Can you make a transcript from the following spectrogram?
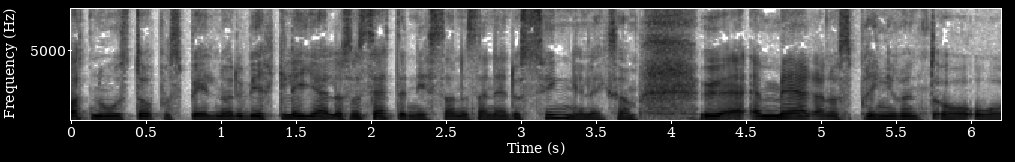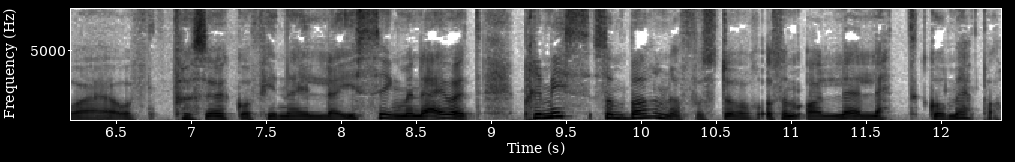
at noe står på spill. Når det virkelig gjelder, så setter nissene seg ned og synger, liksom. Mer enn å springe rundt og, og, og forsøke å finne ei løsning. Men det er jo et premiss som barna forstår, og som alle lett går med på.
